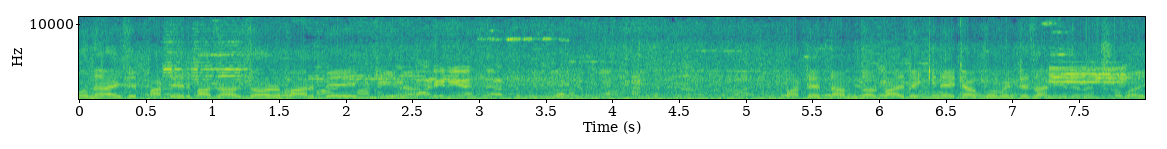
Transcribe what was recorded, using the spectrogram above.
মনে হয় যে পাটের বাজার দর বাড়বে কি না? পাটের দাম দর বাড়বে কিনা এটাও কমেন্টে জানিয়ে দেবেন সবাই।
